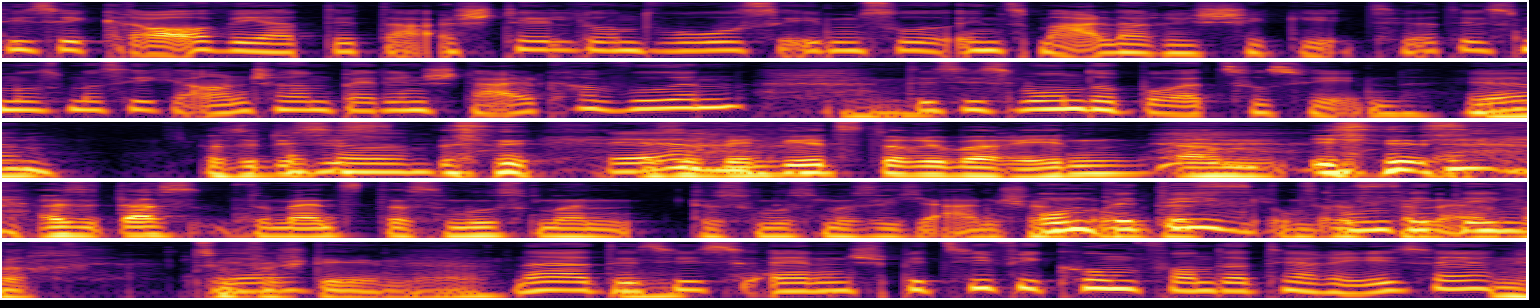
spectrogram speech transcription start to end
diese Grauwerte darstellt und wo es eben so ins Malerische geht. Das muss man sich anschauen bei den Stahlgravuren. Mhm. Das ist wunderbar zu sehen. Ja. Mhm. Also das also, ist, ja. also wenn wir jetzt darüber reden, ähm, ist es, also das, du meinst, das muss man, das muss man sich anschauen, unbedingt, um das, um das dann einfach zu ja. verstehen. Ja. Na, das mhm. ist ein Spezifikum von der Therese, mhm.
